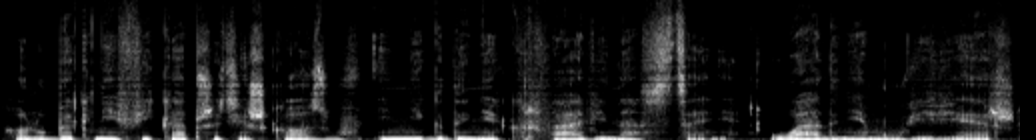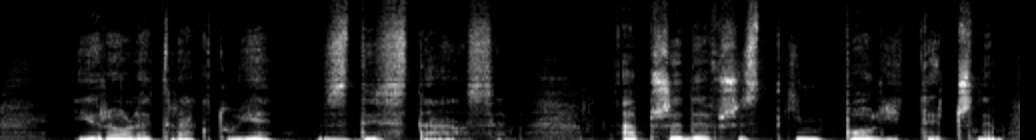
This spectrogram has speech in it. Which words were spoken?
Holubek nie fika przecież kozłów i nigdy nie krwawi na scenie. Ładnie mówi wiersz i rolę traktuje z dystansem. A przede wszystkim politycznym –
